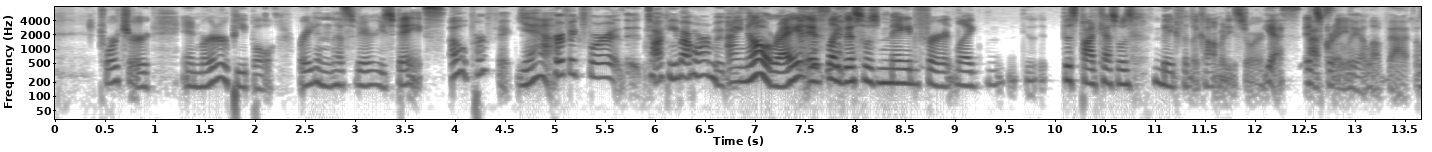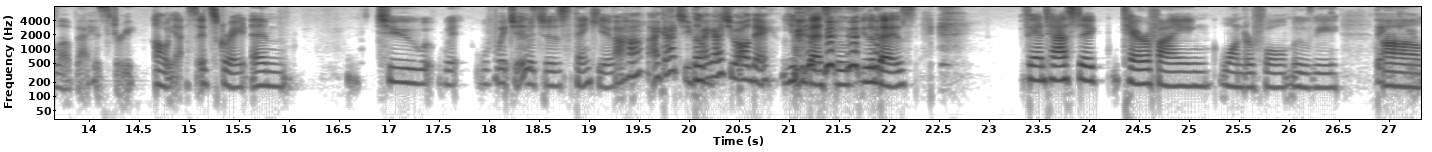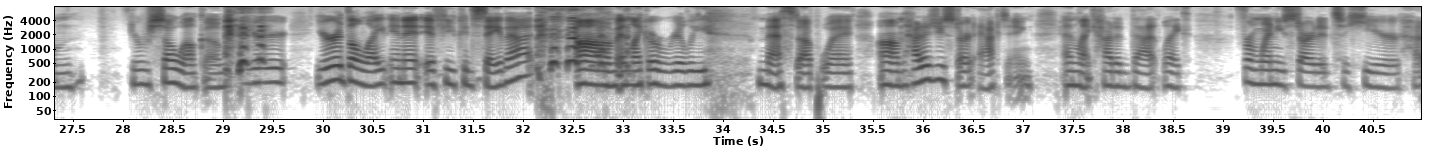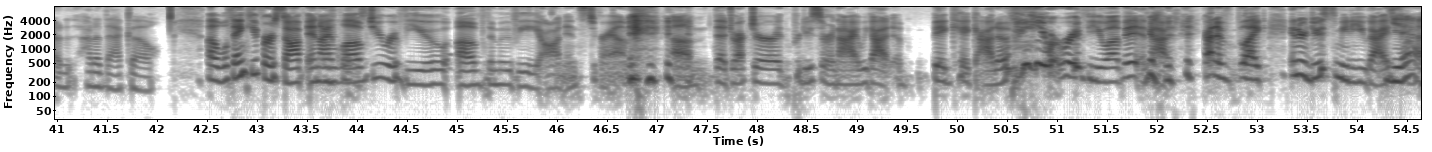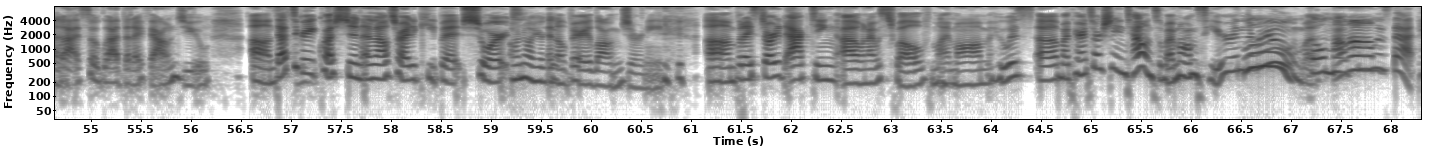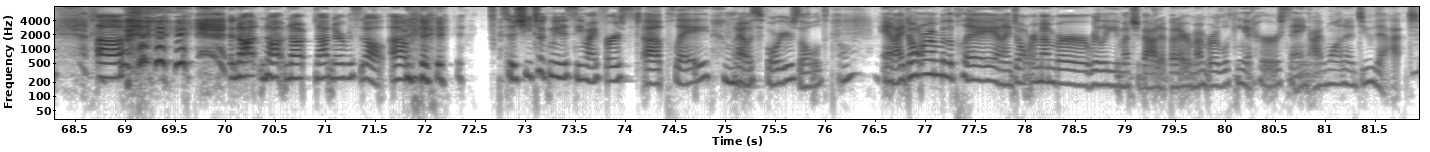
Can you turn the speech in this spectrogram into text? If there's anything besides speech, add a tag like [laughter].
torture and murder people right in this very space. Oh, perfect. Yeah. Perfect for uh, talking about horror movies. I know, right? It's like this was made for like this podcast was made for the comedy store. [laughs] Yes, It's great. I love that. I love that history. Oh yes, it's great. And two wi- Witches? witches, thank you. Uh huh. I got you. The- I got you all day. You're the best, boo. You're the [laughs] best. Fantastic, terrifying, wonderful movie. Thank you. um, you. are so welcome. [laughs] You're you're a delight in it, if you could say that, um, in like a really messed up way. Um, how did you start acting, and like how did that like from when you started to here? How did how did that go? Uh, well, thank you first off, and I course. loved your review of the movie on Instagram. [laughs] um, the director, the producer, and I we got a big kick out of [laughs] your review of it, and that [laughs] kind of like introduced me to you guys. So I'm Yeah. glad, so glad that I found you. Um, that's a great question, and I'll try to keep it short. Oh, no, you're and a very long journey. [laughs] um, but I started acting uh, when I was 12. Mm-hmm. My mom, who is uh, my parents are actually in town, so my mom's here in the Woo, room. How Mom. cool is that? Um, and not not not not nervous at all. Um, so she took me to see my first uh, play when I was four years old. and I don't remember the play and I don't remember really much about it, but I remember looking at her saying, I want to do that.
